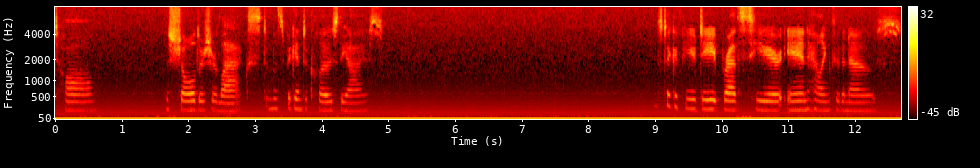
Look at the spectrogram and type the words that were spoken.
tall, the shoulders relaxed, and let's begin to close the eyes. Let's take a few deep breaths here, inhaling through the nose,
